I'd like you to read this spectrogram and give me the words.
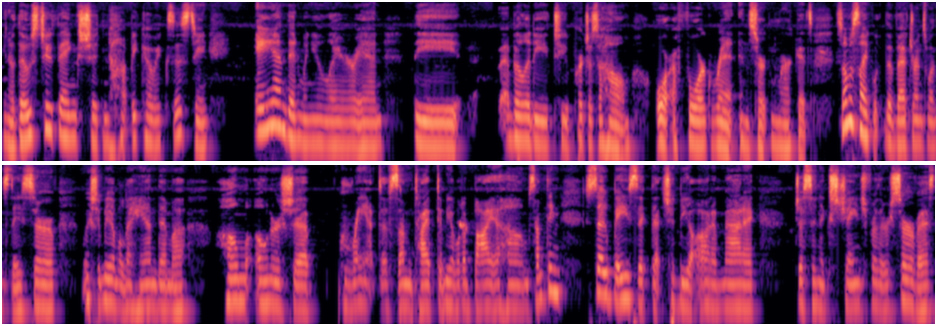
You know, those two things should not be coexisting. And then when you layer in the ability to purchase a home or afford rent in certain markets, it's almost like the veterans, once they serve, we should be able to hand them a home ownership grant of some type to be able to buy a home, something so basic that should be automatic just in exchange for their service.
